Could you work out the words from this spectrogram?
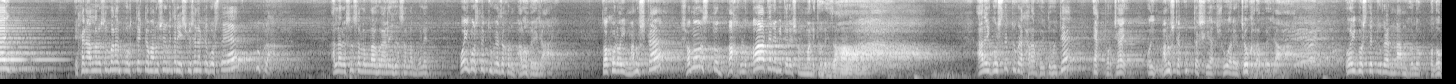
এই, এখানে আল্লাহ রসুল বলেন, প্রত্যেকটা মানুষের ভিতরে স্পেশাল একটা গোস্তের টুকরা। আল্লাহ রসুল সাল্লাহ আলহিহাসাল্লাম বলেন, ওই গোস্তের টুকরা যখন ভালো হয়ে যায়, তখন ওই মানুষটা সমস্ত মাখলুকাতের ভিতরে সম্মানিত হয়ে যায়। আর এই গোস্তের টুকরা খারাপ হইতে হইতে এক পর্যায়ে ওই মানুষটা কুত্তা শিয়ার শুয়ারের চেয়েও খারাপ হয়ে যায়। ওই গোস্তের টুকরার নাম হলো অলপ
